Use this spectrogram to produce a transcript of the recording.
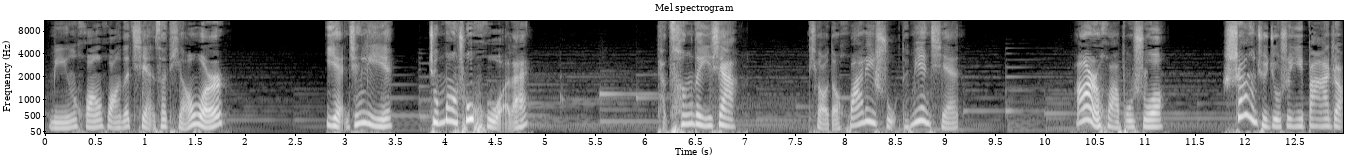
明晃晃的浅色条纹，眼睛里就冒出火来。它噌的一下跳到花栗鼠的面前，二话不说，上去就是一巴掌。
